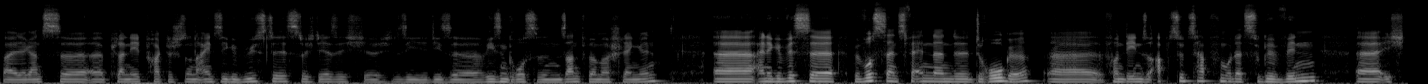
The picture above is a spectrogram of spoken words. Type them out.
weil der ganze Planet praktisch so eine einzige Wüste ist, durch der sich sie diese riesengroßen Sandwürmer schlängeln. Eine gewisse bewusstseinsverändernde Droge äh, von denen so abzuzapfen oder zu gewinnen. Äh, ich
